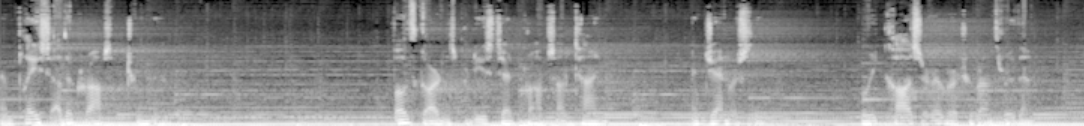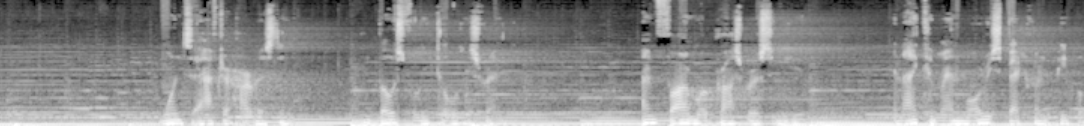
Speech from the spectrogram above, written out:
and placed other crops between them. Both gardens produced their crops on time and generously, for we caused a river to run through them. Once after harvesting, he boastfully told his friend, I'm far more prosperous than you and I command more respect from the people.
